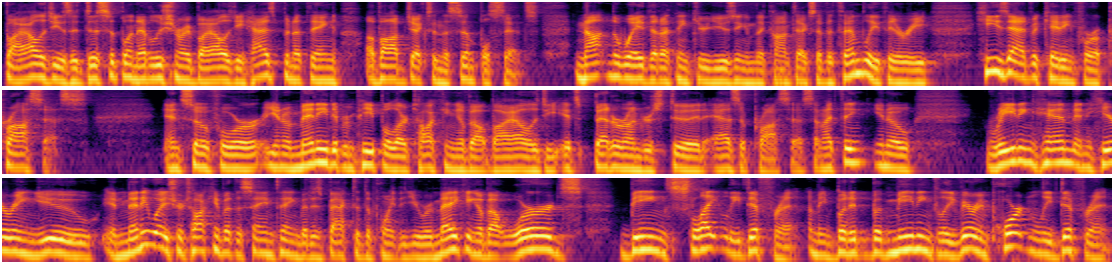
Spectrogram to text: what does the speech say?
biology as a discipline, evolutionary biology has been a thing of objects in the simple sense, not in the way that I think you're using in the context of assembly theory. He's advocating for a process. And so for, you know, many different people are talking about biology, it's better understood as a process. And I think, you know, reading him and hearing you, in many ways you're talking about the same thing, but it's back to the point that you were making about words being slightly different. I mean, but it, but meaningfully, very importantly different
